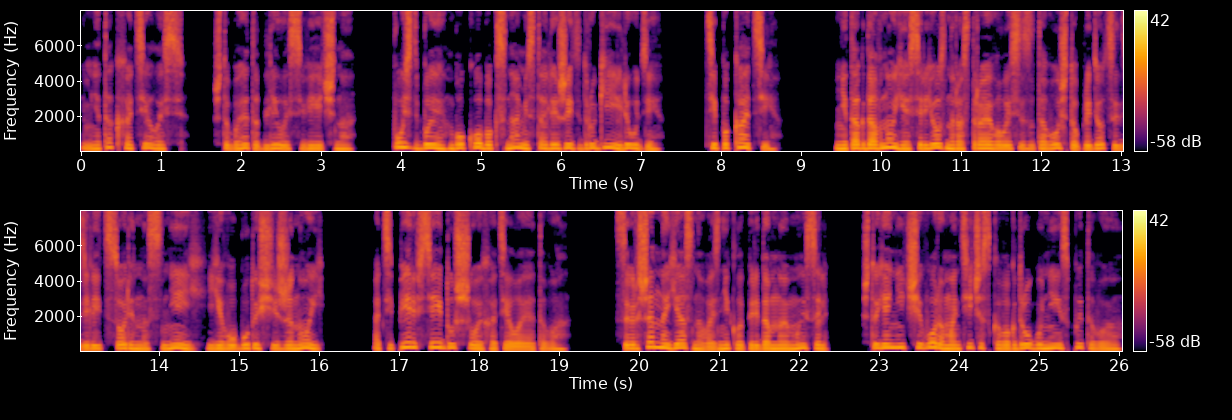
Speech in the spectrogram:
И мне так хотелось, чтобы это длилось вечно. Пусть бы бок о бок с нами стали жить другие люди, типа Кати. Не так давно я серьезно расстраивалась из-за того, что придется делить Сорина с ней, его будущей женой, а теперь всей душой хотела этого. Совершенно ясно возникла передо мной мысль, что я ничего романтического к другу не испытываю.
